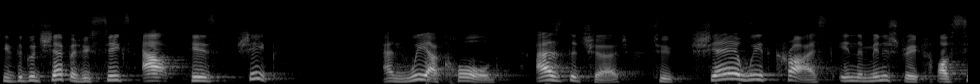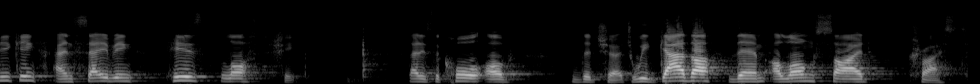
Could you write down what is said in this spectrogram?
He's the good shepherd who seeks out his sheep. And we are called as the church to share with Christ in the ministry of seeking and saving his lost sheep. That is the call of the church. We gather them alongside Christ.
